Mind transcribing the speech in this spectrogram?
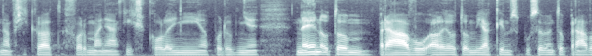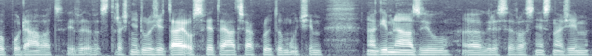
například forma nějakých školení a podobně. Nejen o tom právu, ale o tom, jakým způsobem to právo podávat. Strašně důležitá je osvěta. Já třeba kvůli tomu učím na gymnáziu, eh, kde se vlastně snažím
